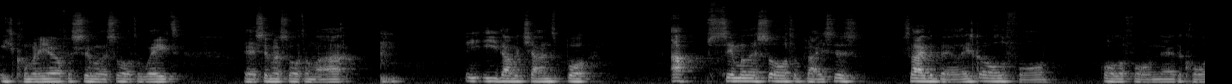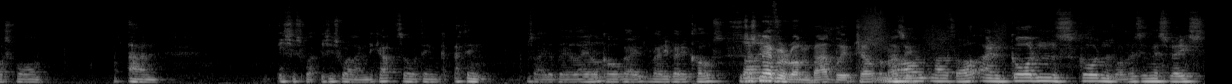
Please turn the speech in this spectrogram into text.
he's coming here off a similar sort of weight, a similar sort of mark. he, he'd have a chance, but at similar sort of prices, Sire Du Berlais, he's got all the form, all the form there, the course form, and he's just well, he's just well handicapped. So I think I think Sire Du Berlais will go very very very close. He's just never run badly at Cheltenham, has he? Not at all. And Gordon's Gordon's runners in this race,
